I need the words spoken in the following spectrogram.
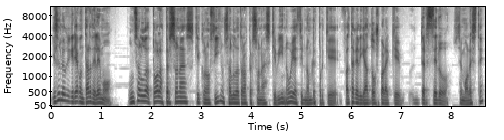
Y eso es lo que quería contar del emo. Un saludo a todas las personas que conocí, un saludo a todas las personas que vi. No voy a decir nombres porque falta que diga dos para que un tercero se moleste.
